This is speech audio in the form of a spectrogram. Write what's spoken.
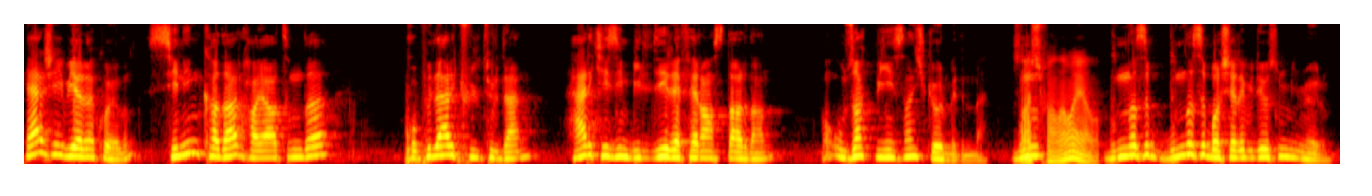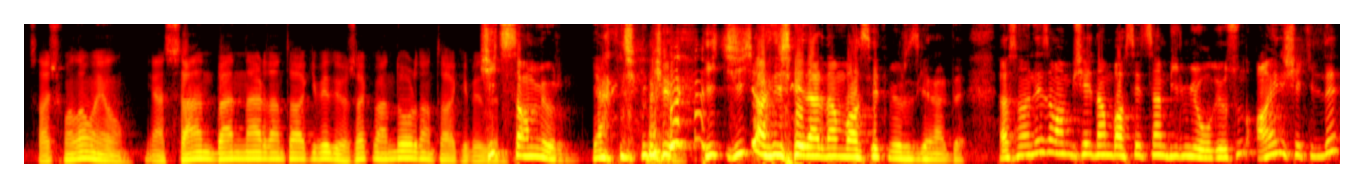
her şeyi bir yana koyalım. Senin kadar hayatımda popüler kültürden herkesin bildiği referanslardan uzak bir insan hiç görmedim ben. Bunu, Saçmalamayalım. bunu nasıl bunu nasıl başarabiliyorsun bilmiyorum. Saçmalamayalım. Yani sen ben nereden takip ediyorsak ben de oradan takip ederim. Hiç sanmıyorum. Yani çünkü hiç hiç aynı şeylerden bahsetmiyoruz genelde. Ya sana ne zaman bir şeyden bahsetsen bilmiyor oluyorsun. Aynı şekilde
